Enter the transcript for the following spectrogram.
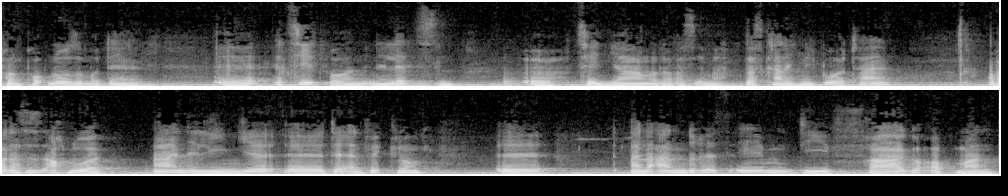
von Prognosemodellen äh, erzielt worden in den letzten äh, zehn Jahren oder was immer. Das kann ich nicht beurteilen. Aber das ist auch nur eine Linie äh, der Entwicklung. Äh, eine andere ist eben die Frage, ob man,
